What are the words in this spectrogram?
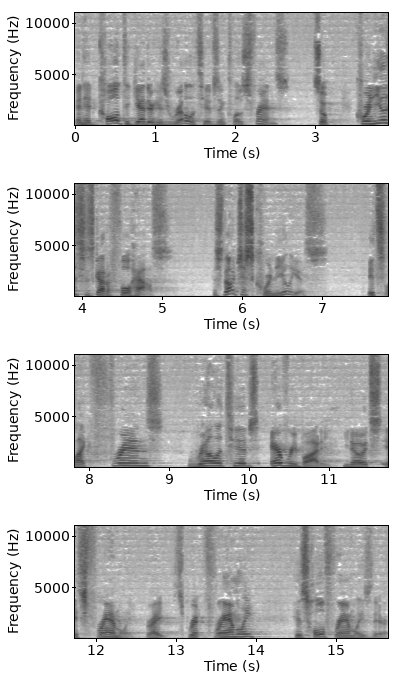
and had called together his relatives and close friends. So Cornelius has got a full house. It's not just Cornelius, it's like friends, relatives, everybody. You know, it's, it's family, right? Sprint family. His whole family's there.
